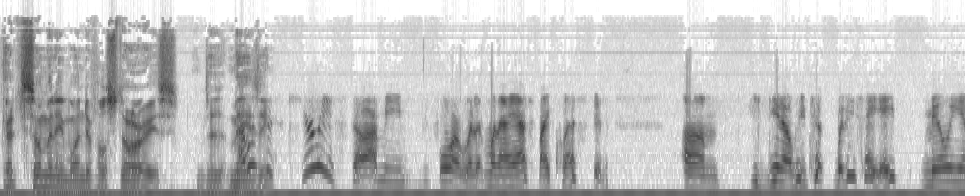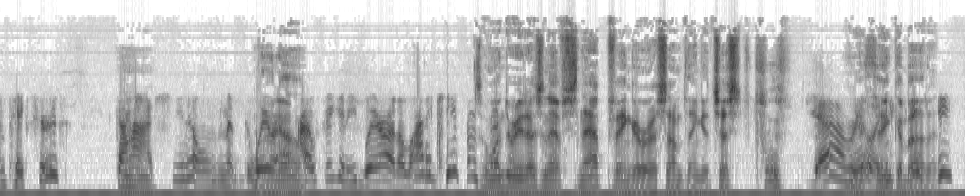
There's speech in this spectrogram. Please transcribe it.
got so many wonderful stories. It's I was amazing. just curious, though. I mean, before when when I asked my question, um, you know, he took what did he say, eight million pictures. Gosh, you know, where Mm-hmm. I know. I, figured he'd wear out a lot of cameras. It's a wonder he doesn't have snap finger or something. It just phew, Yeah, really. think about it.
